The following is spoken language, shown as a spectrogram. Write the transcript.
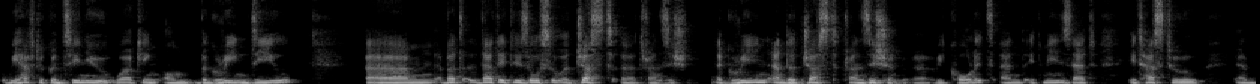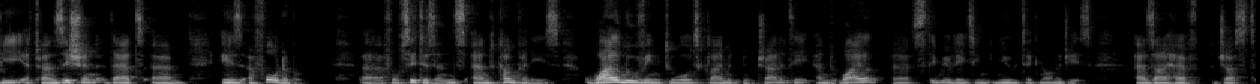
We have to continue working on the Green Deal, um, but that it is also a just uh, transition, a green and a just transition, uh, we call it. And it means that it has to uh, be a transition that um, is affordable. Uh, for citizens and companies while moving towards climate neutrality and while uh, stimulating new technologies as I have just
